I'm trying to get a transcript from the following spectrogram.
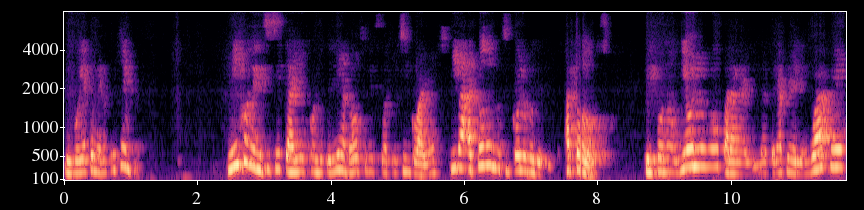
Les voy a poner otro ejemplo. Mi hijo de 17 años, cuando tenía 2, 3, 4, 5 años, iba a todos los psicólogos de a todos el fonoaudiólogo para la terapia del lenguaje,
